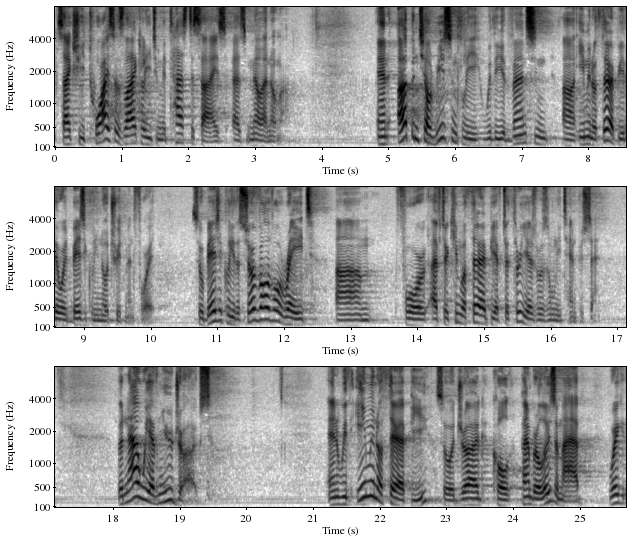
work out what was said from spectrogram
It's actually twice as likely to metastasize as melanoma. And up until recently, with the advance in uh, immunotherapy, there was basically no treatment for it. So basically, the survival rate um, for after chemotherapy after three years was only 10%. But now we have new drugs. And with immunotherapy, so a drug called pembrolizumab, we're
